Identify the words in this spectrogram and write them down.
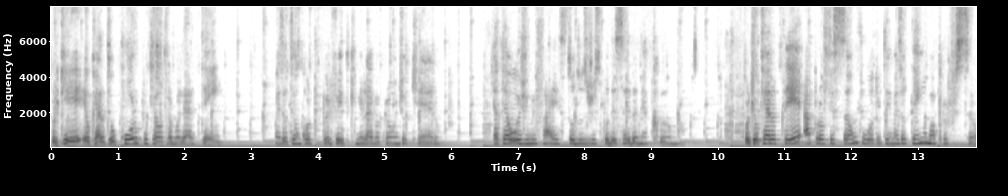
Porque eu quero ter o corpo que a outra mulher tem, mas eu tenho um corpo perfeito que me leva para onde eu quero, que até hoje me faz todos os dias poder sair da minha cama. Porque eu quero ter a profissão que o outro tem, mas eu tenho uma profissão.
